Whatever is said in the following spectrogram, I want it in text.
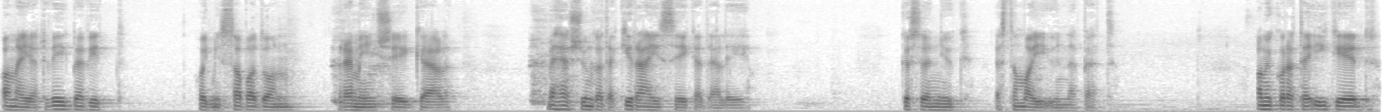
amelyet végbevitt, hogy mi szabadon, reménységgel mehessünk a te királyi széked elé. Köszönjük ezt a mai ünnepet, amikor a te ígéd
